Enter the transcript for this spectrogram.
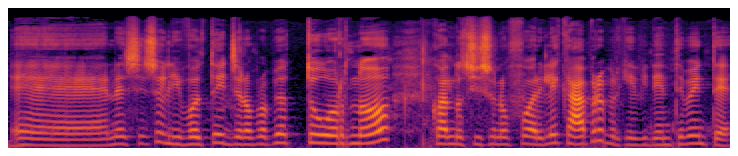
Eh, nel senso gli volteggiano proprio attorno quando ci sono fuori le capre perché evidentemente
